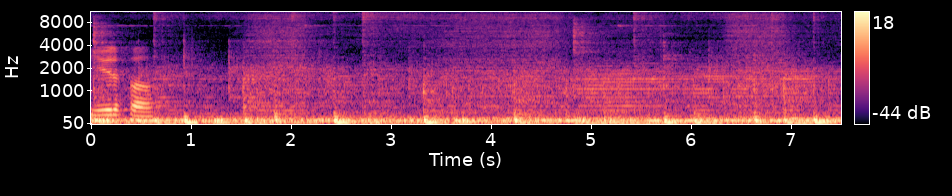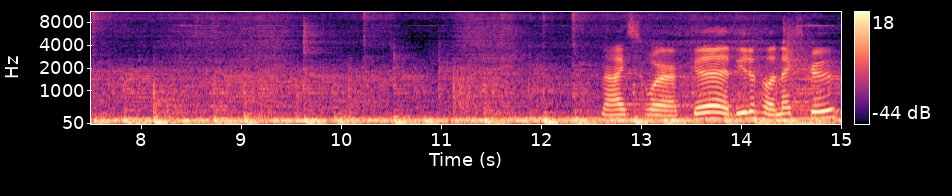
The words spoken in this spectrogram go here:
Beautiful. Nice work. Good. Beautiful. Next group.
